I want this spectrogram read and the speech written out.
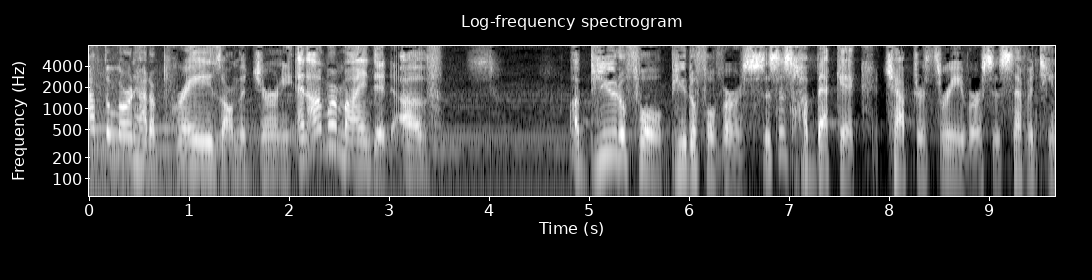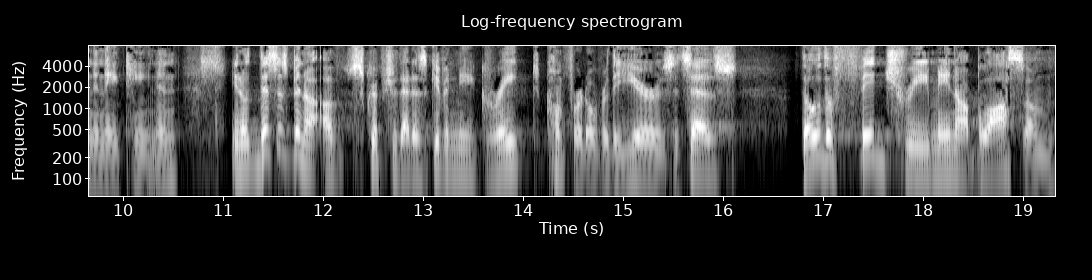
Have to learn how to praise on the journey. And I'm reminded of a beautiful, beautiful verse. This is Habakkuk chapter 3, verses 17 and 18. And, you know, this has been a, a scripture that has given me great comfort over the years. It says, Though the fig tree may not blossom,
